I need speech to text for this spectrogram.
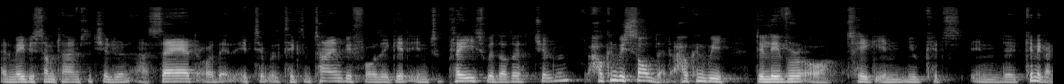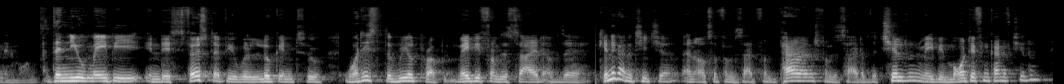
And maybe sometimes the children are sad or it will take some time before they get into place with other children. How can we solve that? How can we deliver or take in new kids in the kindergarten in the morning. Then you maybe in this first step, you will look into what is the real problem, maybe from the side of the kindergarten teacher and also from the side from parents, from the side of the children, maybe more different kind of children,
